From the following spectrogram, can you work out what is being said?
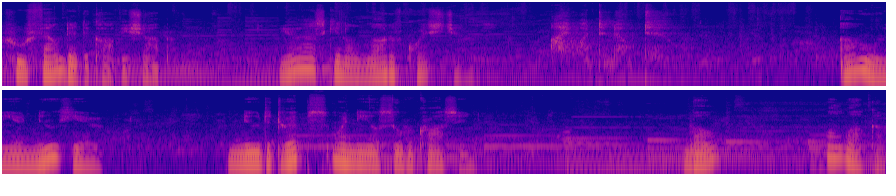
Who founded the coffee shop? You're asking a lot of questions. I want to know too. Oh, you're new here. New to Drips or Neo Silver Crossing? Both? Well, welcome.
